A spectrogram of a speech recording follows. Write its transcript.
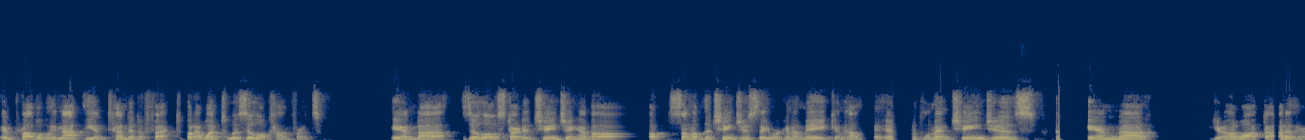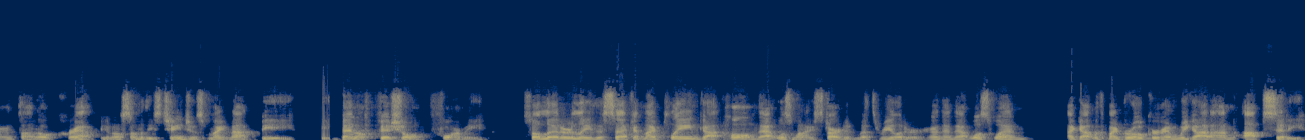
and probably not the intended effect, but I went to a Zillow conference and uh, Zillow started changing about some of the changes they were going to make and how they implement changes. And, uh, you know, I walked out of there and thought, oh crap, you know, some of these changes might not be beneficial for me. So literally, the second my plane got home, that was when I started with Realtor, and then that was when I got with my broker and we got on Opcity,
